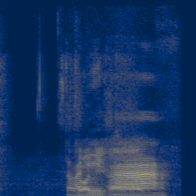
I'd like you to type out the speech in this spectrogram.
สวัสดีค่ะ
